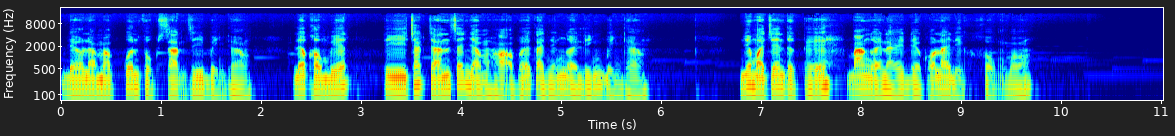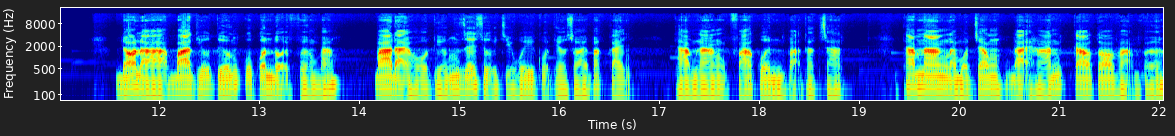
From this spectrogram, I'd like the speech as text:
đều là mặc quân phục sản di bình thường. Nếu không biết, thì chắc chắn sẽ nhầm họ với cả những người lính bình thường. Nhưng mà trên thực tế, ba người này đều có lai lịch khủng bố. Đó là ba thiếu tướng của quân đội phương Bắc, ba đại hộ tướng dưới sự chỉ huy của thiếu soái Bắc Cảnh, Tham Lang, Phá Quân và Thất Sát. Tham Lang là một trong đại hán cao to vạm vỡ.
